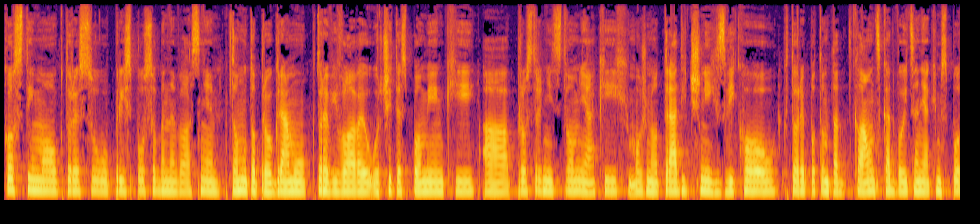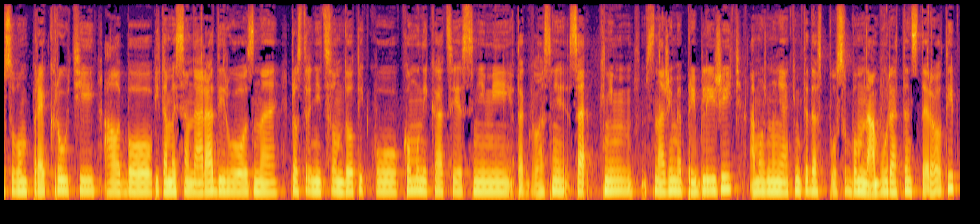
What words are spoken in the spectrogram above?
kostýmov, ktoré sú prispôsobené vlastne tomuto programu, ktoré vyvolávajú určité spomienky a prostredníctvom nejakých možno tradičných zvykov, ktoré potom tá klaunská dvojica nejakým spôsobom prekrúti, alebo pýtame sa na rady rôzne, prostredníctvom dotyku, komunikácie s nimi, tak vlastne sa k ním snažíme priblížiť a možno nejakým teda spôsobom nabúrať ten stereotyp.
